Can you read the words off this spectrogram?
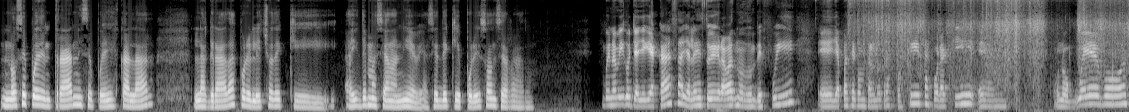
no se puede entrar ni se puede escalar las gradas por el hecho de que hay demasiada nieve así es de que por eso han cerrado. Bueno amigos, ya llegué a casa, ya les estoy grabando donde fui, eh, ya pasé comprando otras cositas por aquí, em, unos huevos,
